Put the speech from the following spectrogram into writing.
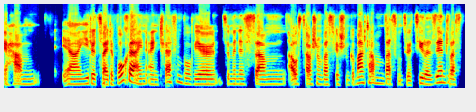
Wir haben ja, jede zweite Woche ein, ein Treffen, wo wir zumindest ähm, austauschen, was wir schon gemacht haben, was unsere Ziele sind, was,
